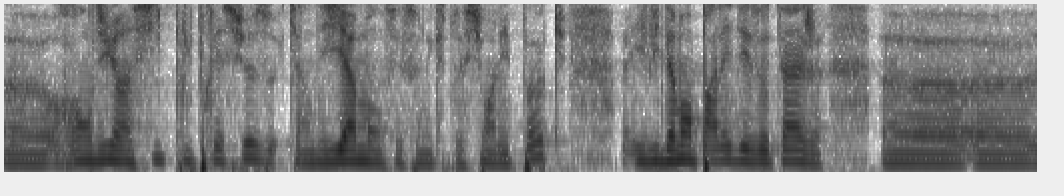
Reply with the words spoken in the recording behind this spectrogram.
euh, rendue ainsi plus précieuse qu'un diamant, c'est son expression à l'époque. évidemment, parler des otages, ça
